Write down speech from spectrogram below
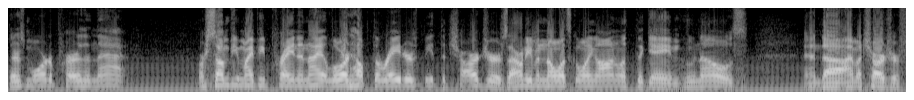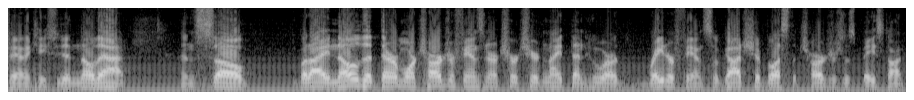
There's more to prayer than that. Or some of you might be praying tonight, Lord, help the Raiders beat the Chargers. I don't even know what's going on with the game. Who knows? And uh, I'm a Charger fan, in case you didn't know that. And so, but I know that there are more Charger fans in our church here tonight than who are Raider fans. So God should bless the Chargers just based on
